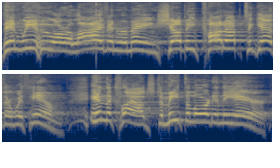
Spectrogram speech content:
Then we who are alive and remain shall be caught up together with him in the clouds to meet the Lord in the air,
